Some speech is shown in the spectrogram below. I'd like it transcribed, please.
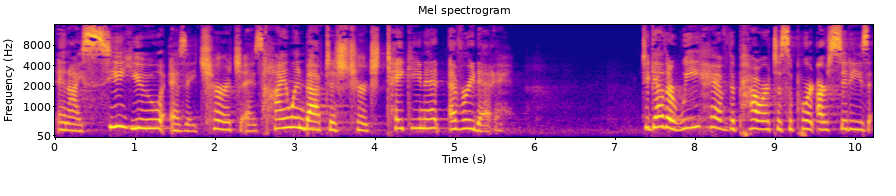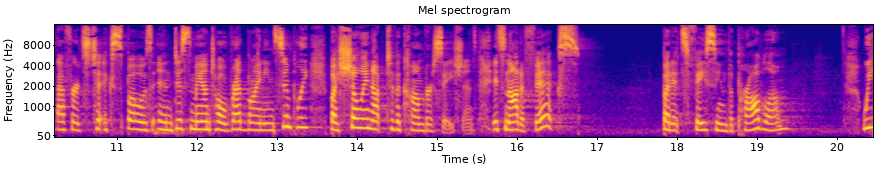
And I see you as a church, as Highland Baptist Church, taking it every day Together, we have the power to support our city's efforts to expose and dismantle redlining simply by showing up to the conversations. It's not a fix, but it's facing the problem. We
